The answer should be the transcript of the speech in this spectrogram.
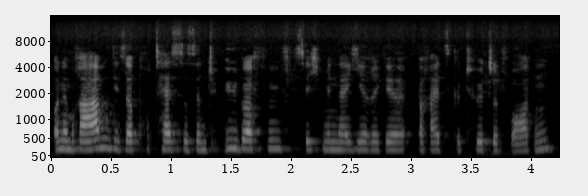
Und im Rahmen dieser Proteste sind über 50 Minderjährige bereits getötet worden,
